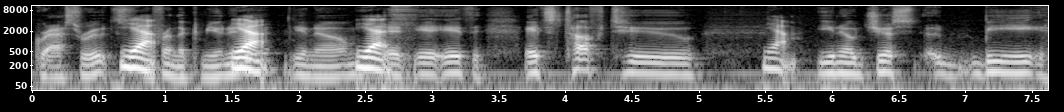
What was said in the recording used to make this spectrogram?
grassroots, Yeah. from the community, Yeah. you know, Yes. it, it, it's it's tough to yeah you know just be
